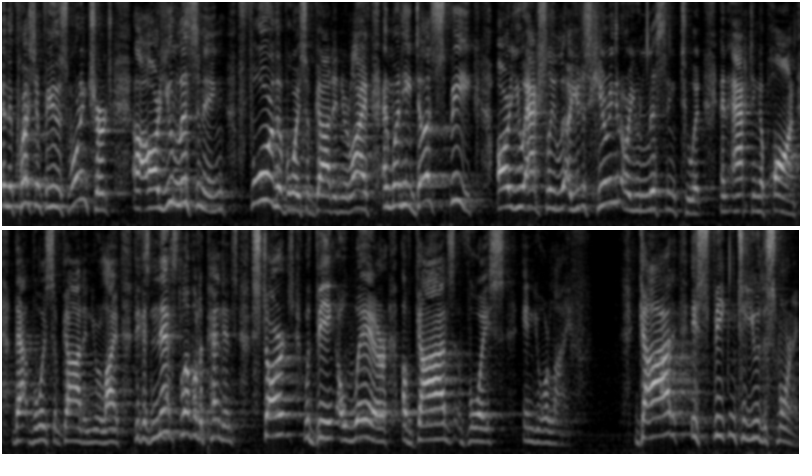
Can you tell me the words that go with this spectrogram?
And the question for you this morning, church, uh, are you listening for the voice of God in your life? And when he does speak, are you actually are you just hearing it or are you listening to it and acting upon that voice of God in your life? Because next level dependence starts with being aware of God's voice in your life. God is speaking to you this morning.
